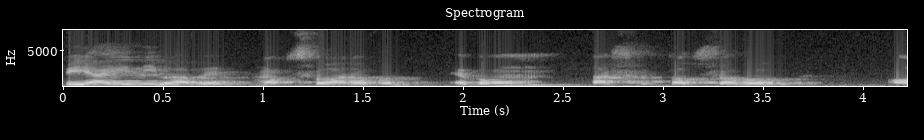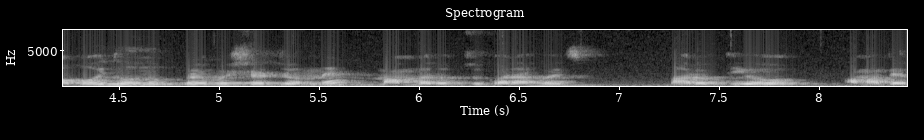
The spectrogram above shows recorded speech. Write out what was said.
বেআইনি ভাবে মৎস্য আরোহণ এবং তার তৎসহ অবৈধ অনুপ্রবেশের জন্য মামলা রুজু করা হয়েছে। ভারতীয় আমাদের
